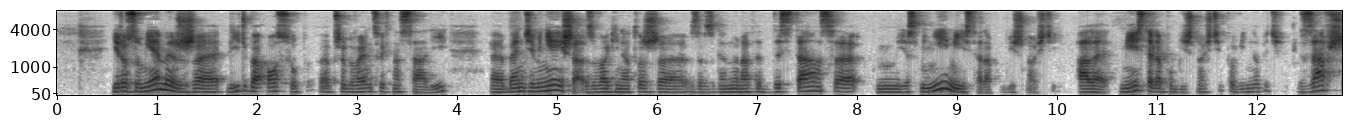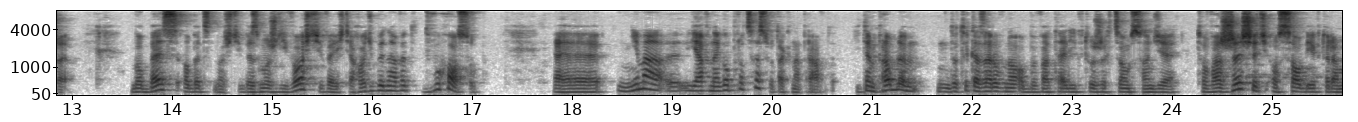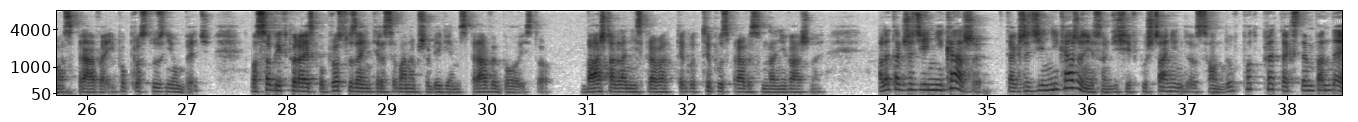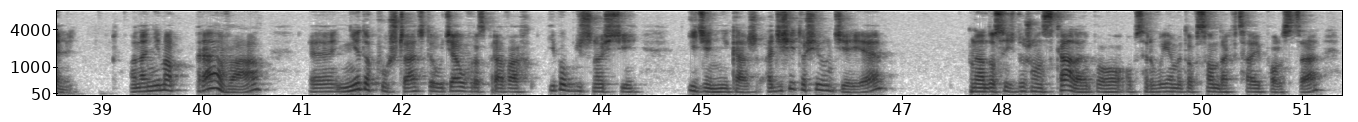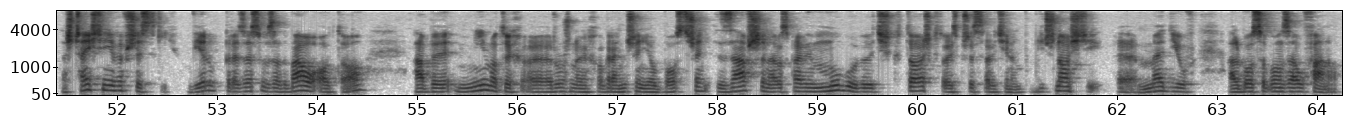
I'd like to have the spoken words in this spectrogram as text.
I rozumiemy, że liczba osób e, przebywających na sali e, będzie mniejsza z uwagi na to, że ze względu na te dystanse jest mniej miejsca dla publiczności, ale miejsce dla publiczności powinno być zawsze, bo bez obecności, bez możliwości wejścia choćby nawet dwóch osób, nie ma jawnego procesu tak naprawdę. I ten problem dotyka zarówno obywateli, którzy chcą w sądzie towarzyszyć osobie, która ma sprawę i po prostu z nią być, osobie, która jest po prostu zainteresowana przebiegiem sprawy, bo jest to ważna dla niej sprawa, tego typu sprawy są dla niej ważne, ale także dziennikarzy. Także dziennikarze nie są dzisiaj wpuszczani do sądów pod pretekstem pandemii. Ona nie ma prawa e, nie dopuszczać do udziału w rozprawach i publiczności, i dziennikarzy. A dzisiaj to się dzieje, na dosyć dużą skalę, bo obserwujemy to w sądach w całej Polsce. Na szczęście nie we wszystkich. Wielu prezesów zadbało o to, aby mimo tych e, różnych ograniczeń i obostrzeń, zawsze na rozprawie mógł być ktoś, kto jest przedstawicielem publiczności, e, mediów albo osobą zaufaną.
